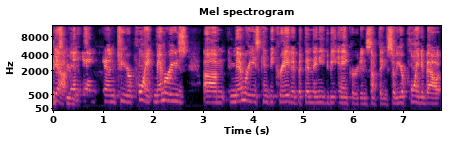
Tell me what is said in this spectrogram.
yeah, experience. And, and, and to your point, memories um, memories can be created, but then they need to be anchored in something. So your point about,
